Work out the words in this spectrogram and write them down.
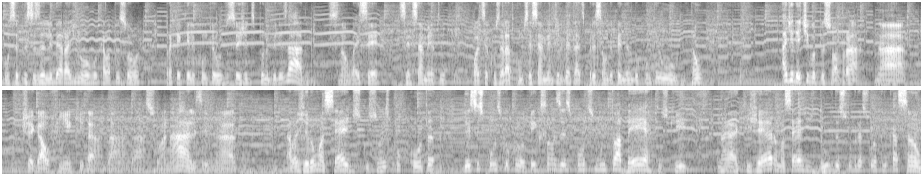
você precisa liberar de novo aquela pessoa para que aquele conteúdo seja disponibilizado. Senão vai ser cerceamento, pode ser considerado como cerceamento de liberdade de expressão dependendo do conteúdo. Então, a diretiva, pessoal, para chegar ao fim aqui da, da, da sua análise, né, ela gerou uma série de discussões por conta desses pontos que eu coloquei, que são às vezes pontos muito abertos, que, né, que geram uma série de dúvidas sobre a sua aplicação.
